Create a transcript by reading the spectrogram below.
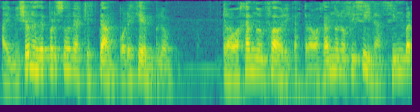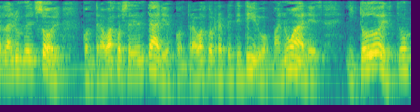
hay millones de personas que están, por ejemplo, trabajando en fábricas, trabajando en oficinas, sin ver la luz del sol, con trabajos sedentarios, con trabajos repetitivos, manuales y todo esto,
